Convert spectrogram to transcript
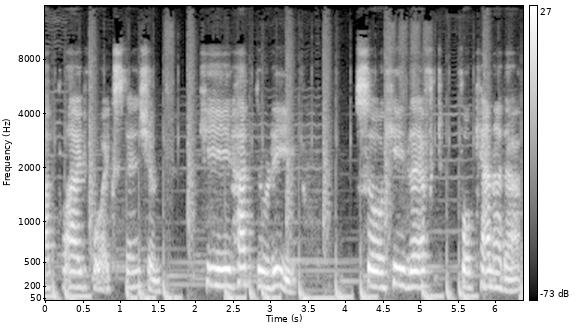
applied for extension, he had to leave. So he left for Canada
